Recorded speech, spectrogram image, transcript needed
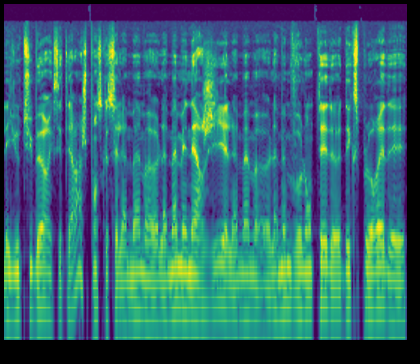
youtubeurs, etc. Je pense que c'est la même, énergie et la même, volonté de- d'explorer des,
